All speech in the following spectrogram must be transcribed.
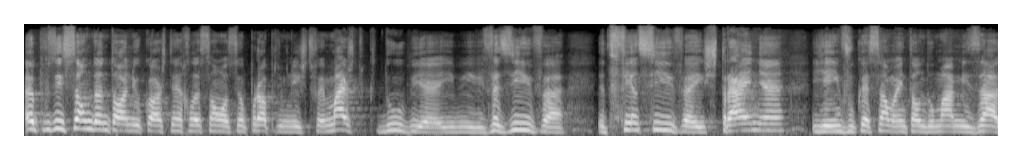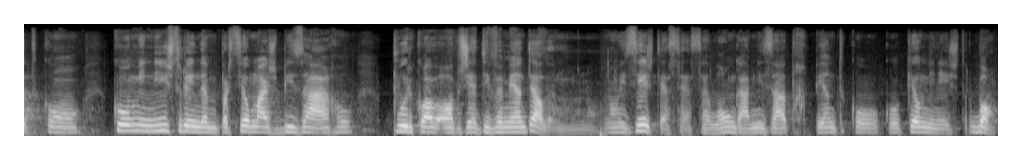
A posição de António Costa em relação ao seu próprio ministro foi mais do que dúbia e evasiva, defensiva e estranha, e a invocação então de uma amizade com, com o ministro ainda me pareceu mais bizarro, porque ob- objetivamente ela não, existe essa, essa longa amizade de repente com, com aquele ministro. Bom,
